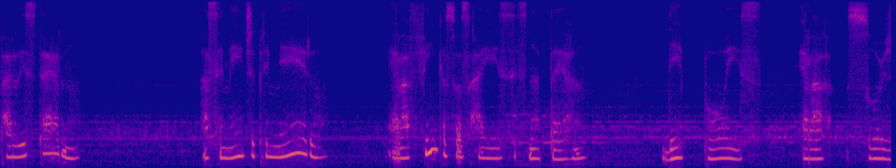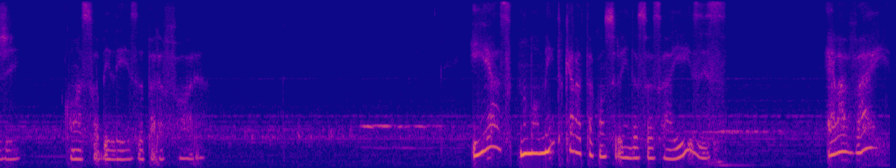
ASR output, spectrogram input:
para o externo. A semente primeiro ela finca suas raízes na terra, depois ela surge com a sua beleza para fora. E as, no momento que ela está construindo as suas raízes, ela vai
